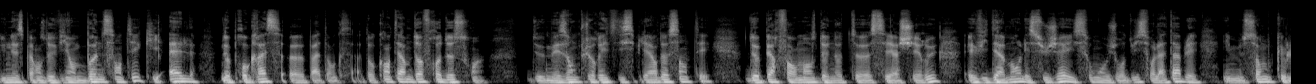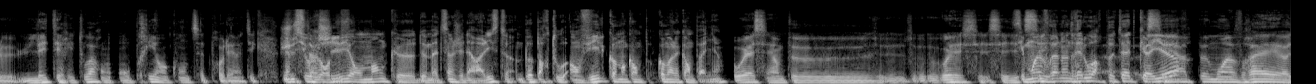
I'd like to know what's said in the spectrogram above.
une espérance de vie en bonne santé qui elle ne progresse euh, pas tant que ça. Donc en termes d'offres de soins, de maisons pluridisciplinaires de santé, de performance de notre CHRU, évidemment, les sujets, ils sont aujourd'hui sur la table et il me semble que le, les territoires ont, ont, pris en compte cette problématique. Même Juste si aujourd'hui, on manque de médecins généralistes un peu partout, en ville comme, en, comme à la campagne. Hein. Ouais, c'est un peu... Euh, ouais, c'est moins vrai en Indre-et-Loire peut-être qu'ailleurs C'est un peu moins vrai euh,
